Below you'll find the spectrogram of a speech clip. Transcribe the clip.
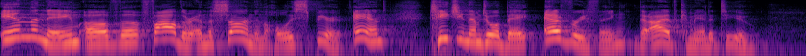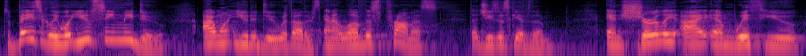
in the name of the father and the son and the holy spirit and teaching them to obey everything that i have commanded to you so basically what you've seen me do i want you to do with others and i love this promise that jesus gives them and surely i am with you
